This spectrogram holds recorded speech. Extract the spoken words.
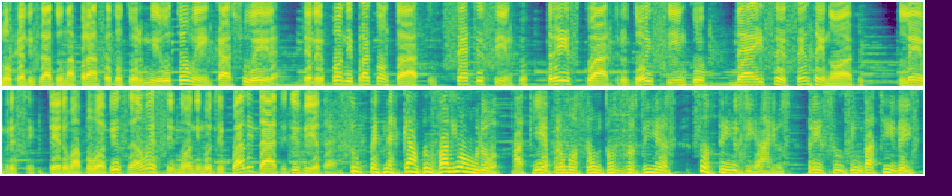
Localizado na Praça Dr. Milton, em Cachoeira. Telefone para contato 75 3425 1069. Lembre-se, ter uma boa visão é sinônimo de qualidade de vida. Supermercado Vale Ouro. Aqui é promoção todos os dias, sorteios diários, preços imbatíveis.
